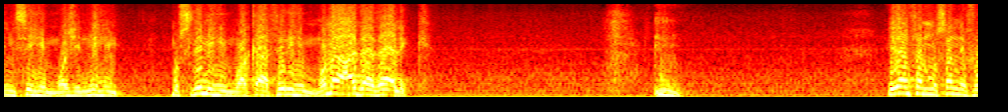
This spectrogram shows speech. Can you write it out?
إنسهم وجنهم مسلمهم وكافرهم وما عدا ذلك. إذا فالمصنف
